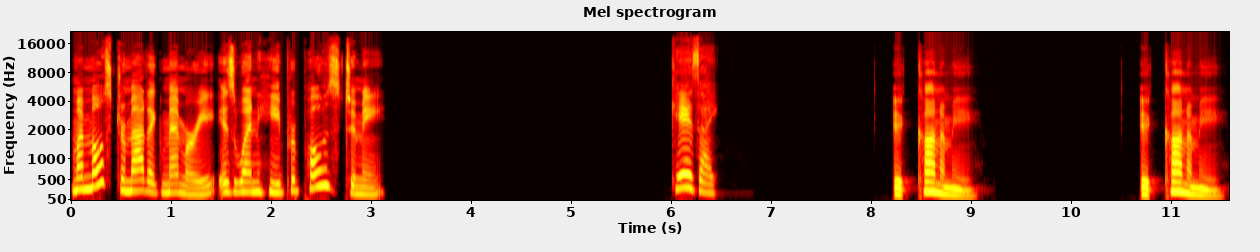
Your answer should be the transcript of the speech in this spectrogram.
My most dramatic memory is when he proposed to me. 経済、economy, economy,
